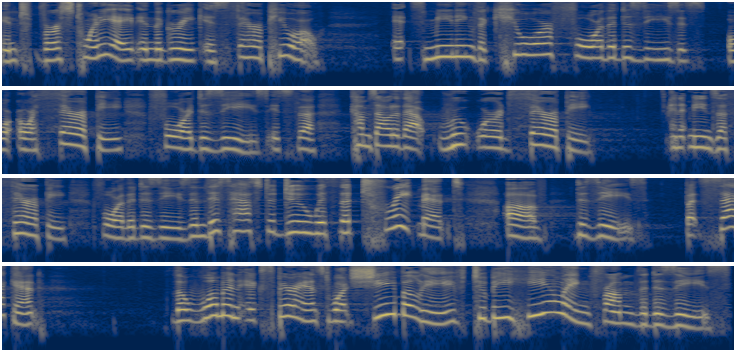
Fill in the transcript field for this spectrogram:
in t- verse 28 in the Greek is therapeuo. It's meaning the cure for the disease it's, or, or therapy for disease. It's the comes out of that root word therapy and it means a therapy for the disease. And this has to do with the treatment of disease. But second, the woman experienced what she believed to be healing from the disease.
